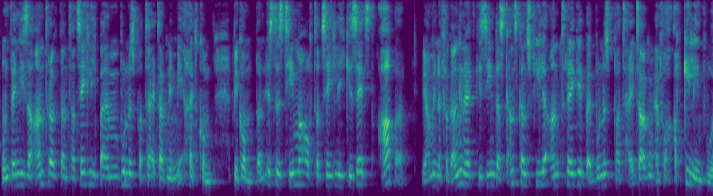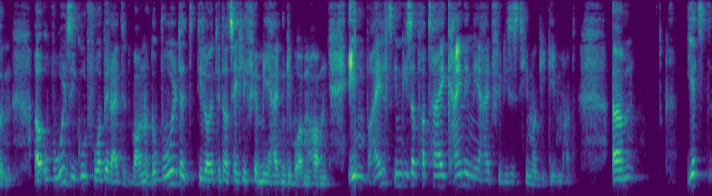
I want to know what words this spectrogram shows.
Und wenn dieser Antrag dann tatsächlich beim Bundesparteitag eine Mehrheit kommt, bekommt, dann ist das Thema auch tatsächlich gesetzt. Aber wir haben in der Vergangenheit gesehen, dass ganz, ganz viele Anträge bei Bundesparteitagen einfach abgelehnt wurden, äh, obwohl sie gut vorbereitet waren und obwohl die Leute tatsächlich für Mehrheiten geworben haben, eben weil es in dieser Partei keine Mehrheit für dieses Thema gegeben hat. Ähm, Jetzt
